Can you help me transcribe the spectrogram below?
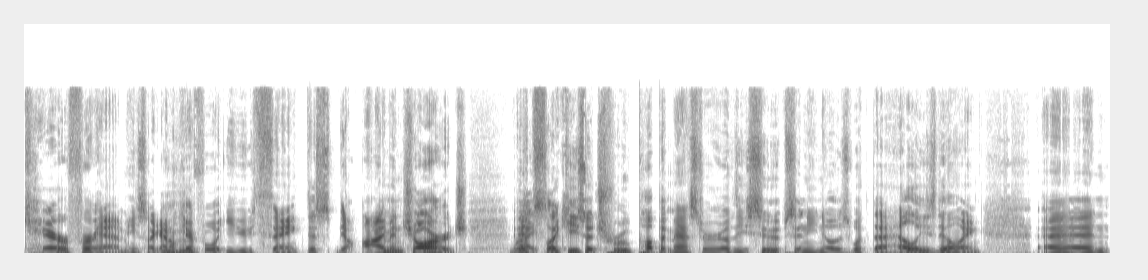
care for him. He's like, I don't Mhm. care for what you think. This, yeah, I'm in charge. Right. It's like he's a true puppet master of these supes, and he knows what the hell he's doing. And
